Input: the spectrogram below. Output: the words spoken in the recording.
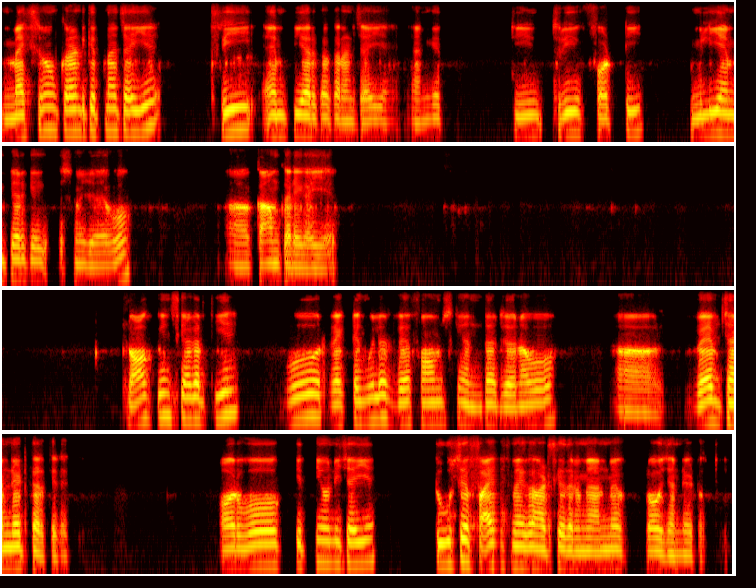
मैक्सिमम करंट कितना चाहिए? थ्री एम्पियर का करंट चाहिए यानी कि तीन थ्री फोर्टी मिली एम्पियर के उसमें जो है वो आ, काम करेगा ये। क्लॉक पिंस क्या करती है? वो रेक्टेंगुलर वेव फॉर्म्स के अंदर जो है ना वो वेव जनरेट करती रहती है। और वो कितनी होनी चाहिए? टू से फाइव मेगा हर्ट्स के दरमियान में क्लॉक जनरेट होती है।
